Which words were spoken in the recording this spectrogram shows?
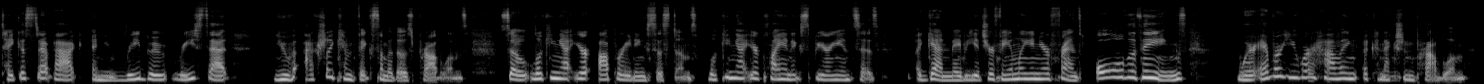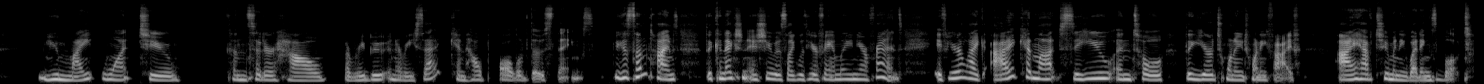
take a step back and you reboot reset you actually can fix some of those problems so looking at your operating systems looking at your client experiences again maybe it's your family and your friends all the things wherever you are having a connection problem you might want to consider how a reboot and a reset can help all of those things. Because sometimes the connection issue is like with your family and your friends. If you're like, I cannot see you until the year 2025, I have too many weddings booked.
